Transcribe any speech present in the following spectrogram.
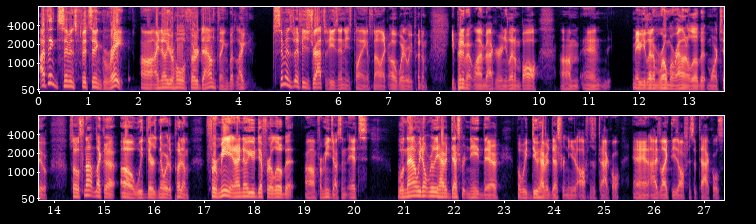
I think Simmons fits in great. Uh, I know your whole third down thing, but like Simmons, if he's drafted, he's in, he's playing. It's not like, oh, where do we put him? You put him at linebacker and you let him ball, um, and maybe you let him roam around a little bit more too. So it's not like a oh we there's nowhere to put him. For me, and I know you differ a little bit. Um, for me, Justin, it's well now we don't really have a desperate need there, but we do have a desperate need at offensive tackle, and I like these offensive tackles.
